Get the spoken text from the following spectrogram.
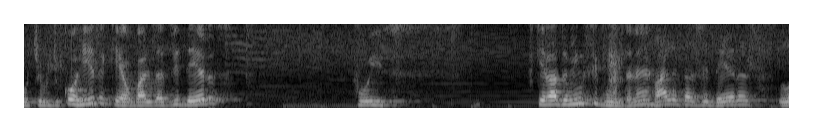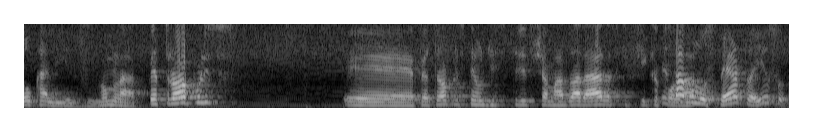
motivo de corrida, que é o Vale das Videiras. Fui. Fiquei lá domingo e segunda, né? Vale das Videiras, localize. Vamos lá. Petrópolis. É, Petrópolis tem um distrito chamado Araras, que fica colado. Estávamos perto, é isso?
